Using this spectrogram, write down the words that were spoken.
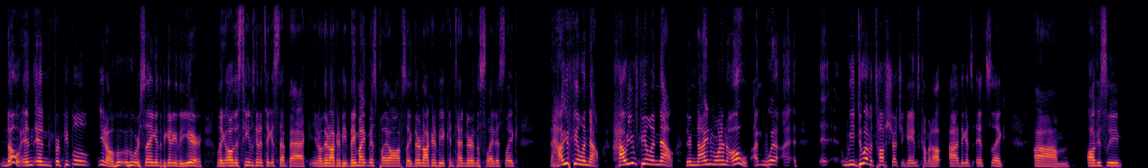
No, and and for people, you know, who who were saying in the beginning of the year, like, oh, this team's gonna take a step back. You know, they're not gonna be. They might miss playoffs. Like, they're not gonna be a contender in the slightest. Like, how you feeling now? How you feeling now? They're nine one and oh. I'm. we- I, eh, we do have a tough stretch of games coming up. Uh, I think it's it's like, um, obviously.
